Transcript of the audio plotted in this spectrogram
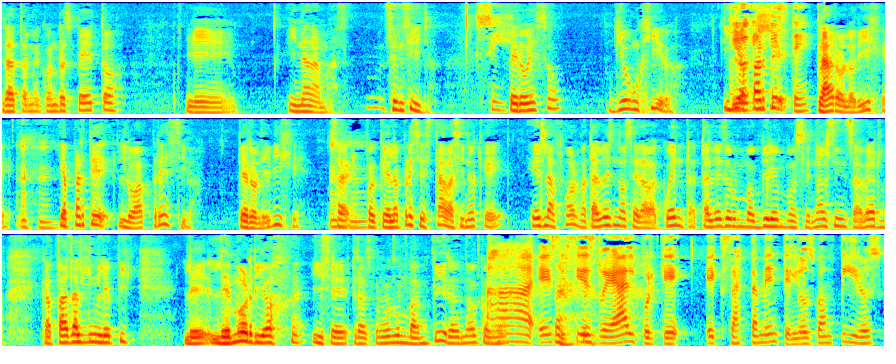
Trátame con respeto eh, y nada más. Sencillo. Sí. Pero eso dio un giro. Y aparte, claro, lo dije. Y aparte lo aprecio, pero le dije. porque el aprecio estaba, sino que es la forma. Tal vez no se daba cuenta, tal vez era un vampiro emocional sin saberlo. Capaz alguien le, le, le mordió y se transformó en un vampiro, ¿no? Ah, eso sí es real, porque exactamente los vampiros,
